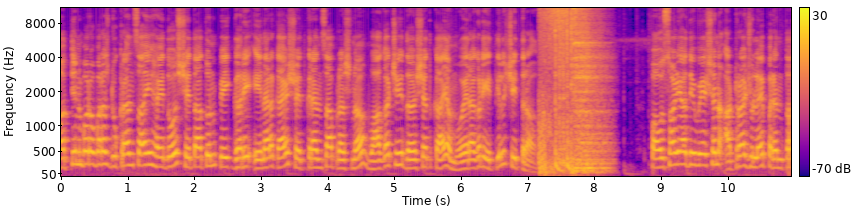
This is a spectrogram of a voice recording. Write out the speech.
हत्तींबरोबरच डुकरांचाही हैदोष शेतातून पीक घरी येणार काय? शेतकऱ्यांचा प्रश्न वाघाची दहशत कायम वैरागड येथील चित्र. पावसाळी अधिवेशन अठरा जुलैपर्यंत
